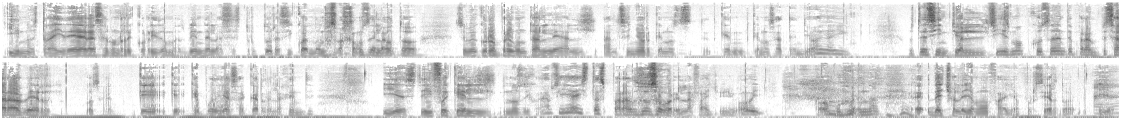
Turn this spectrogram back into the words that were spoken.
y nuestra idea era hacer un recorrido más bien de las estructuras y cuando nos bajamos del auto se me ocurrió preguntarle al, al señor que nos que, que nos atendió oiga ¿y usted sintió el sismo justamente para empezar a ver o sea, qué, qué, qué podía sacar de la gente y este y fue que él nos dijo ah sí ahí estás parado sobre la falla y yo "Uy, cómo ¿no? Eh, de hecho le llamó falla por cierto y Ajá.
